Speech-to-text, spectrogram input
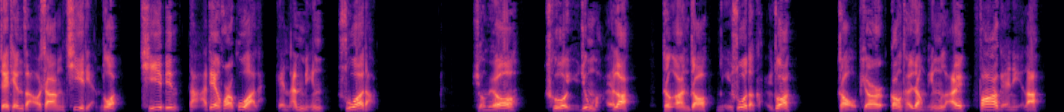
这天早上七点多，骑兵打电话过来给南明，说道：“小明，车已经买了，正按照你说的改装，照片刚才让明来发给你了。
